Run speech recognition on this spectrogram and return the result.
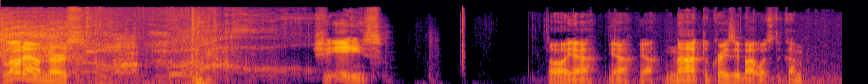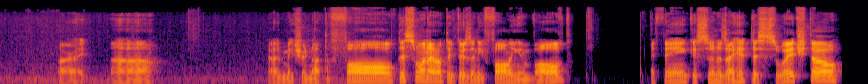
Slow down, nurse. Jeez. Oh, yeah, yeah, yeah. Not too crazy about what's to come. Alright. Uh, gotta make sure not to fall. This one, I don't think there's any falling involved. I think as soon as I hit this switch, though...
